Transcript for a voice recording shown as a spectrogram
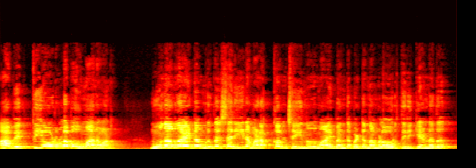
ആ വ്യക്തിയോടുള്ള ബഹുമാനമാണ്. മൂന്നാമതായിട്ട് മൃതശരീരം അടക്കം ചെയ്യുന്നതുമായി ബന്ധപ്പെട്ട് നമ്മൾ ഓർത്തിരിക്കേണ്ടത്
